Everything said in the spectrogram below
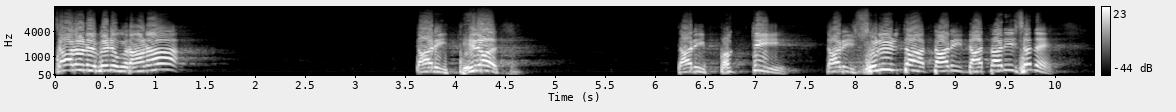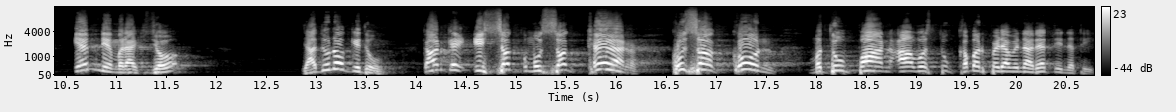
ચારણે ભેડ્યું રાણા, તારી ધીરજ, તારી ભક્તિ તારી સુરીરતા તારી દાતારી છે ને એમ રાખજો. જાદુ ન કીધું? કારણ કે ઈશક મુસક ખેર, ખુશક ખૂન, મધુપાન આ વસ્તુ ખબર પડ્યા વિના રહેતી નથી.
